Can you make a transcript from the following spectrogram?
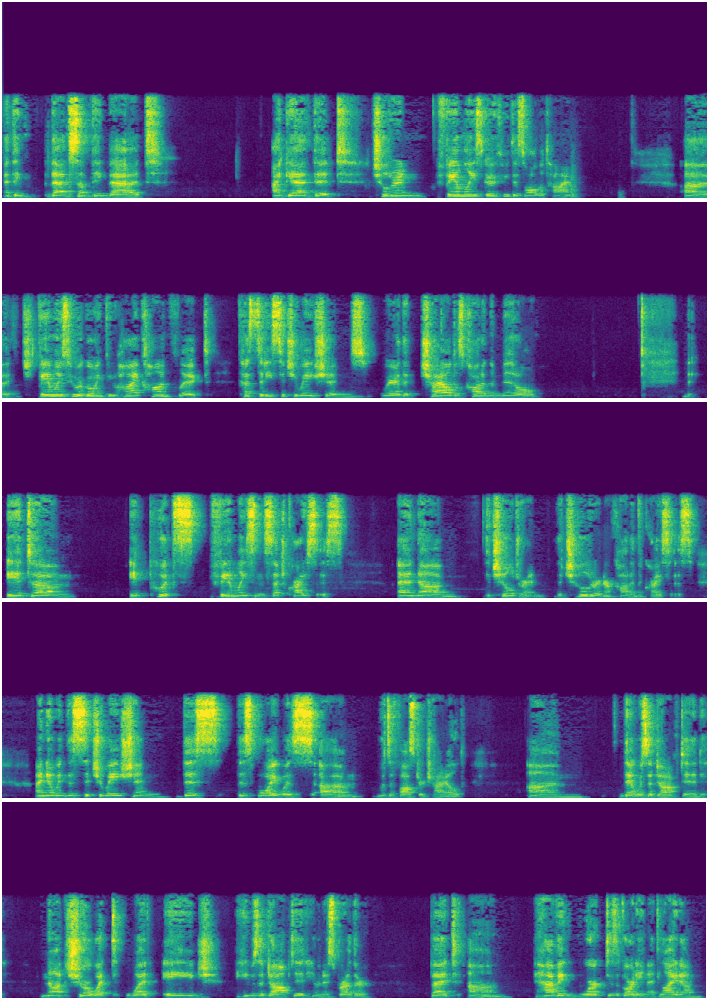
I think that's something that I get that children, families go through this all the time. Uh, families who are going through high conflict custody situations where the child is caught in the middle, it um, it puts families in such crisis, and um, the children, the children are caught in the crisis. I know in this situation, this this boy was um, was a foster child um, that was adopted. Not sure what what age he was adopted, him and his brother, but um, having worked as a guardian ad litem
